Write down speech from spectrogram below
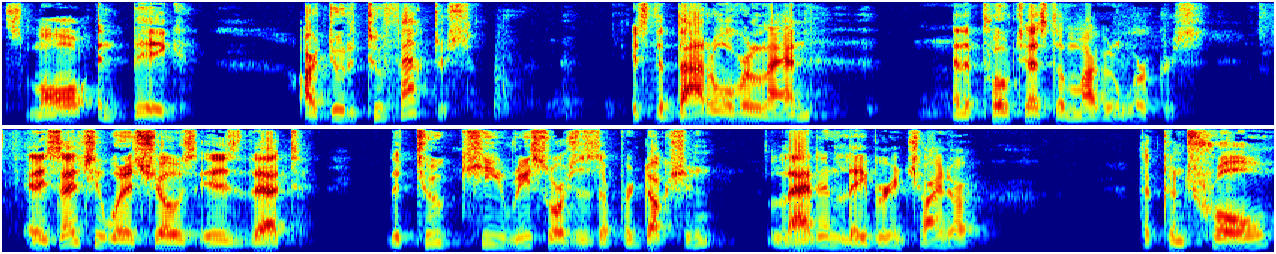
small and big, are due to two factors it's the battle over land and the protest of migrant workers. And essentially, what it shows is that the two key resources of production, land and labor in China, to control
